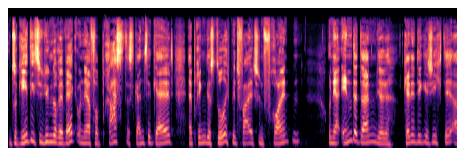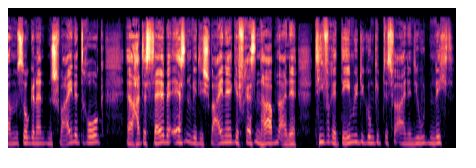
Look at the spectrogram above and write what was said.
Und so geht dieser Jüngere weg und er verprasst das ganze Geld. Er bringt es durch mit falschen Freunden. Und er endet dann, wir kennen die Geschichte am sogenannten Schweinetrog. Er hat dasselbe Essen, wie die Schweine gefressen haben. Eine tiefere Demütigung gibt es für einen Juden nicht.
